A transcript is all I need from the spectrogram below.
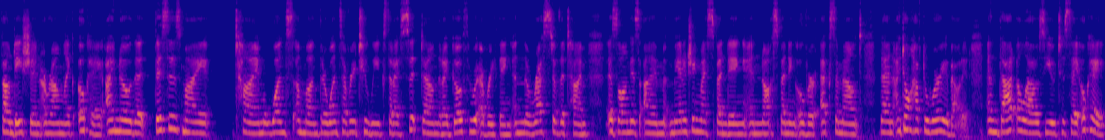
foundation around like okay i know that this is my time once a month or once every two weeks that I sit down, that I go through everything, and the rest of the time, as long as I'm managing my spending and not spending over X amount, then I don't have to worry about it. And that allows you to say, okay,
